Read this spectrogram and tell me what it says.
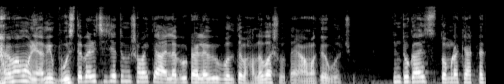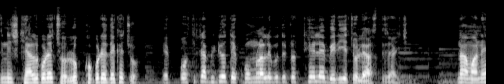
হ্যাঁ মামনি আমি বুঝতে পেরেছি যে তুমি সবাইকে আই লাভ ইউ টাই লাভ ইউ বলতে ভালোবাসো তাই আমাকেও বলছো। কিন্তু গাইজ তোমরা কি একটা জিনিস খেয়াল করেছ লক্ষ্য করে দেখেছ? এর প্রতিটা ভিডিওতে কমলা লেবু দুটো ঠেলে বেরিয়ে চলে আসতে চাইছে। না মানে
